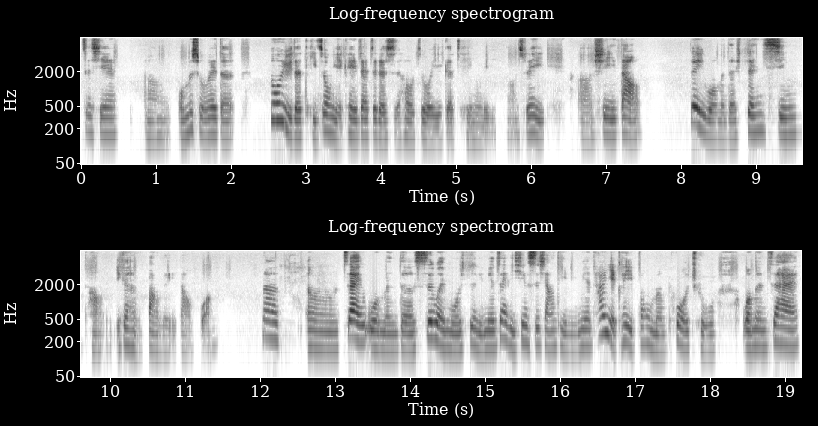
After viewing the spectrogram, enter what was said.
这些嗯、呃、我们所谓的多余的体重，也可以在这个时候做一个清理啊，所以呃是一道对我们的身心好一个很棒的一道光。那嗯、呃，在我们的思维模式里面，在理性思想体里面，它也可以帮我们破除我们在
